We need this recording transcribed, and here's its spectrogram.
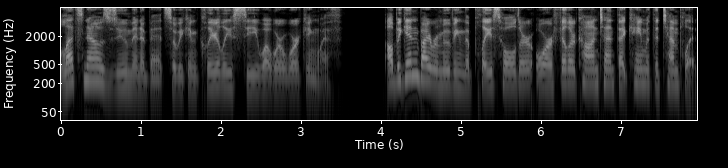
Let's now zoom in a bit so we can clearly see what we're working with. I'll begin by removing the placeholder or filler content that came with the template.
